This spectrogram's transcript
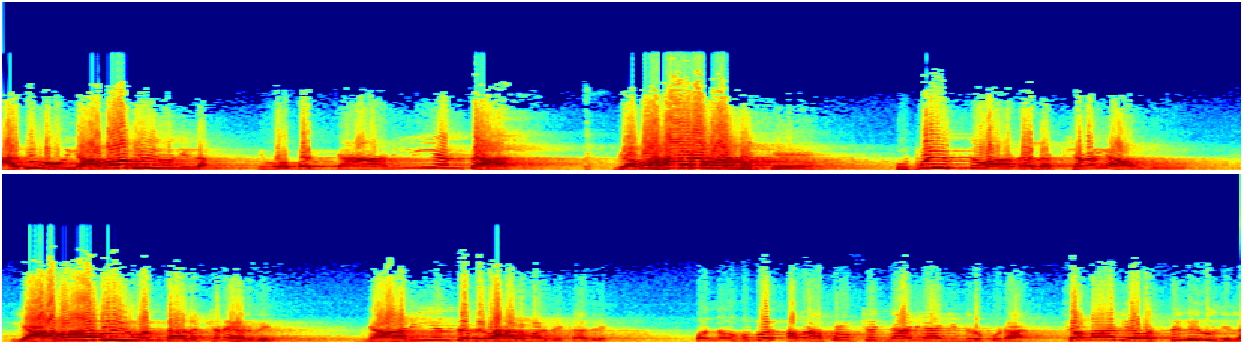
ಅದು ಯಾವಾಗಲೂ ಇರುವುದಿಲ್ಲ. ಈಗ ಒಬ್ಬ ಜ್ಞಾನಿ ಅಂತ ವ್ಯವಹಾರ ಮಾಡಲಿಕ್ಕೆ ಉಪಯುಕ್ತವಾದ ಲಕ್ಷಣ ಯಾವುದು? ಯಾವಾಗಲೂ ಇರುವಂತಹ ಲಕ್ಷಣ ಹೇಳಬೇಕು. ಜ್ಞಾನಿ ಅಂತ ವ್ಯವಹಾರ ಮಾಡಬೇಕಾದ್ರೆ, ಒಂದು ಒಬ್ಬ ಅವನ ಅಪರೋಕ್ಷ ಜ್ಞಾನಿ ಆಗಿದ್ರು ಕೂಡ ಸಮಾಧಿ ಅವಸ್ಥೆಯಲ್ಲಿ ಇರುವುದಿಲ್ಲ.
